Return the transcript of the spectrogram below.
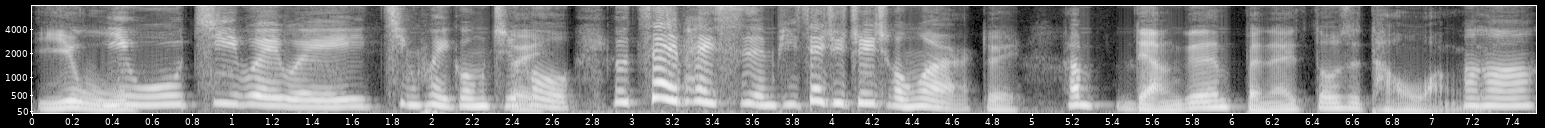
夷吾夷吾继位为晋惠公之后，又再派四人批再去追重耳。对，他们两个人本来都是逃亡的。Uh-huh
